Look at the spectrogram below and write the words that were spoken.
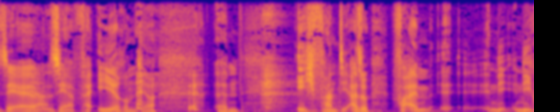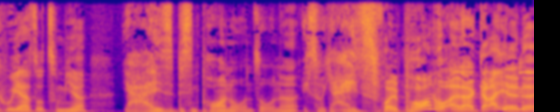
sehr, Ja. sehr verehrend, ja. ähm, ich fand die, also vor allem äh, Ni- Nico ja so zu mir, ja, ist ein bisschen Porno und so, ne? Ich so, ja, ist voll Porno, Alter, geil, ne?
